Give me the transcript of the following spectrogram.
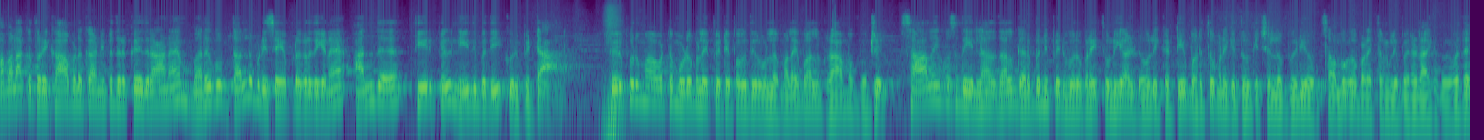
அமலாக்கத்துறை காவலுக்கு அனுப்பதற்கு எதிரான மனுவும் தள்ளுபடி செய்யப்படுகிறது என அந்த தீர்ப்பில் நீதிபதி குறிப்பிட்டார். திருப்பூர் மாவட்டம் உடுமலைப்பேட்டை பகுதியில் உள்ள மலைவாழ் கிராமம் ஒன்றில் சாலை வசதி இல்லாததால் கர்ப்பிணி பெண் ஒருவரை துணியால் டோலி கட்டி மருத்துவமனைக்கு தூக்கிச் செல்லும் வீடியோ சமூக வலைத்தளங்களில் வைரலாகி வருகிறது.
